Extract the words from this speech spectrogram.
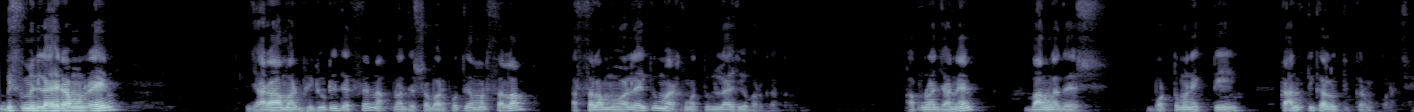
বিসমিল্লাহ রহমান রহিম যারা আমার ভিডিওটি দেখছেন, আপনাদের সবার প্রতি আমার সালাম। আসসালামু আলাইকুম রহমতুল্লাহ বরকাত আপনারা জানেন, বাংলাদেশ বর্তমানে একটি ক্রান্তিকাল অতিক্রম করেছে।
